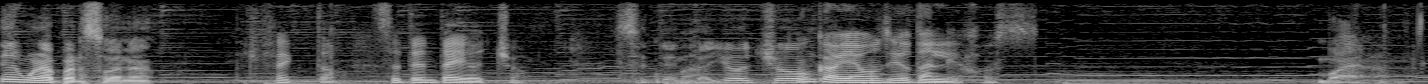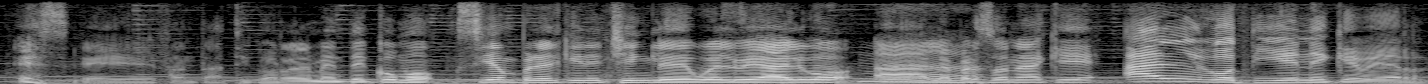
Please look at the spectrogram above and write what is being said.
de alguna persona. Perfecto, 78. 78. Nunca habíamos ido tan lejos. Bueno. Es eh, fantástico, realmente. Como siempre el Kine Ching le devuelve algo a la persona que algo tiene que ver.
